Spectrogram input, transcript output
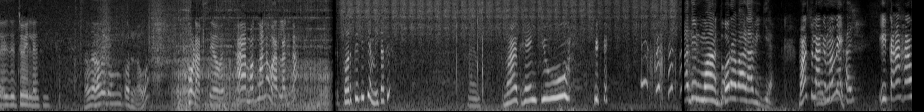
લેજે જોઈ લેજે. હવે હવે તો હું કરી લઉં થોડાક છે હવે. આ મગમાં નો વાર લાગે કા? કરતી હતી કેમ ઈતા માં થેન્ક યુ આદિનમાં ધોરાવાળ આવી ગયા. મસ્ત લાગે મમ્મી. ઈ કા હાવ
